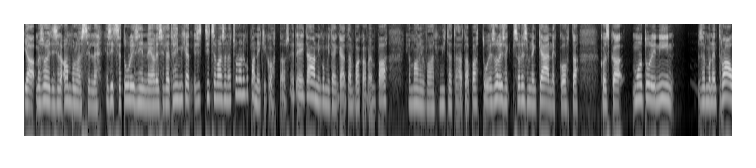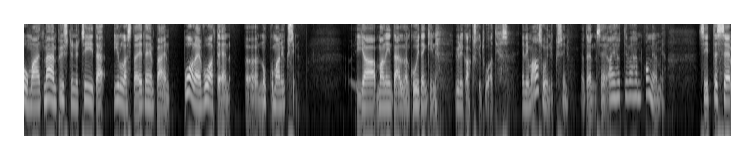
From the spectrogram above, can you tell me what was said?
ja mä soitin sille ambulanssille ja sitten se tuli sinne ja oli silleen, että hei mikä, sitten sit se vaan sanoi, että sulla on niinku paniikkikohtaus, että ei tämä ole niinku mitenkään tämän vakavempaa. Ja mä olin vaan, että mitä täällä tapahtuu. Ja se oli, se, se oli semmoinen käännekohta, koska mulla tuli niin semmoinen trauma, että mä en pystynyt siitä illasta eteenpäin puoleen vuoteen ö, nukkumaan yksin. Ja mä olin tällöin kuitenkin yli 20-vuotias. Eli mä asuin yksin, joten se aiheutti vähän ongelmia. Sitten se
